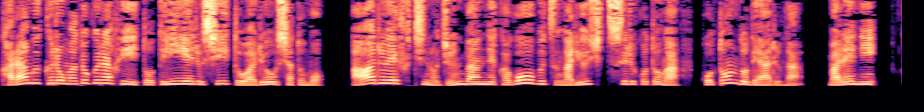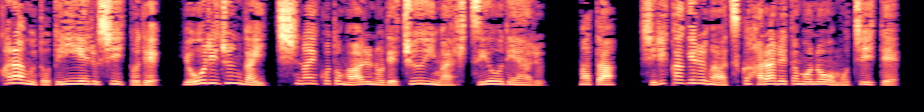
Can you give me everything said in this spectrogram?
カラムクロマトグラフィーと TLC とは両者とも RF 値の順番で化合物が流出することがほとんどであるが、稀にカラムと TLC とで陽理順が一致しないことがあるので注意が必要である。また、シリカゲルが厚く貼られたものを用いて、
